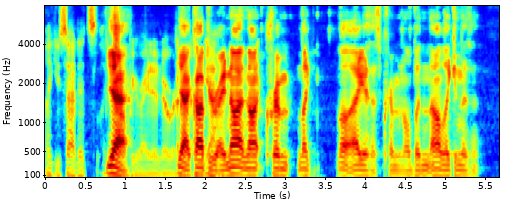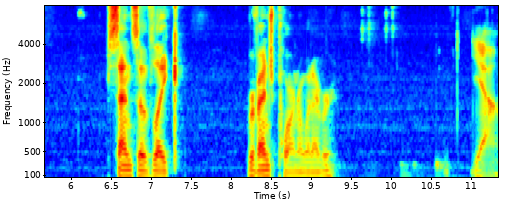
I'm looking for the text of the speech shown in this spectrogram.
Like you said, it's like Yeah. copyrighted or whatever. Yeah, copyright. Not not crim. Like, well, I guess that's criminal, but not like in the sense of like revenge porn or whatever. Yeah.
